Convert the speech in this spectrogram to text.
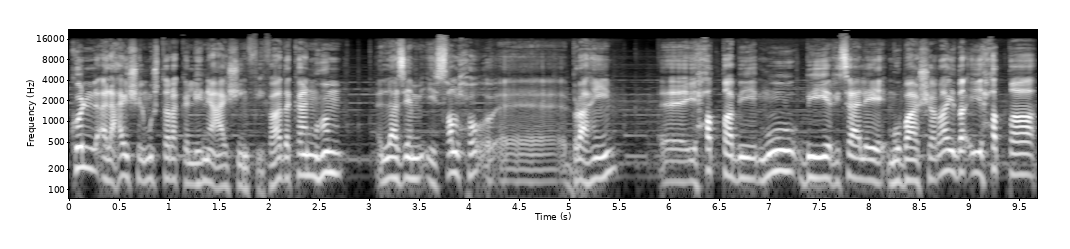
كل العيش المشترك اللي هنا عايشين فيه. فهذا كان مهم. لازم يصلحوا آه، إبراهيم آه، يحطها مو برسالة مباشرة يحطها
